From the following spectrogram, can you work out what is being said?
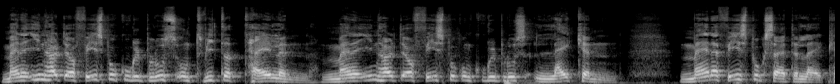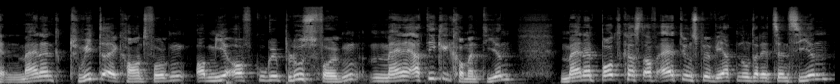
Meine Inhalte auf Facebook, Google Plus und Twitter teilen. Meine Inhalte auf Facebook und Google Plus liken. Meine Facebook-Seite liken, meinen Twitter-Account folgen, mir auf Google Plus folgen, meine Artikel kommentieren, meinen Podcast auf iTunes bewerten und rezensieren,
